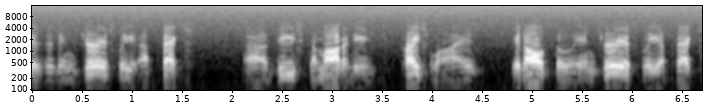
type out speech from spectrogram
as it injuriously affects uh, these commodities price-wise, it also injuriously affects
